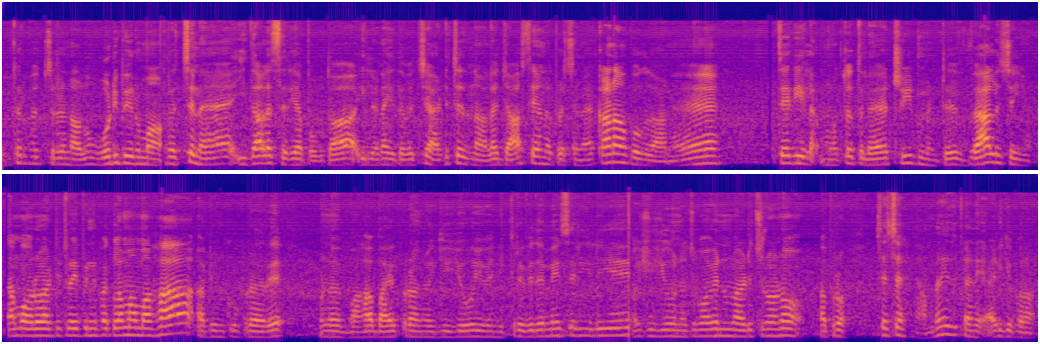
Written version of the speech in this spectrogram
எந்த வச்சிருந்தாலும் ஓடி போயிருமா? பிரச்சனை இதால சரியா போகுதா? இல்லைன்னா இதை வச்சு அடிச்சதுனால ஜாஸ்தியான பிரச்சனை காணாம போகுதான்னு தெரியல. மொத்தத்துல ட்ரீட்மெண்ட் வேலை செய்யும். நம்ம ஒரு வாட்டி ட்ரை பண்ணி பார்க்கலாமா மகா? அப்படின்னு கூப்பிடுறாரு. ஒன்று மகா பயப்படுறாங்க. ஐயோ இவன் நிக்கிற விதமே சரியில்லையே. ஐயோ நிஜமாவே நம்ம அடிச்சிருவானோ? அப்புறம் சரி சே நம்ம இதுக்கு அடி- அடிக்க போகிறோம்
